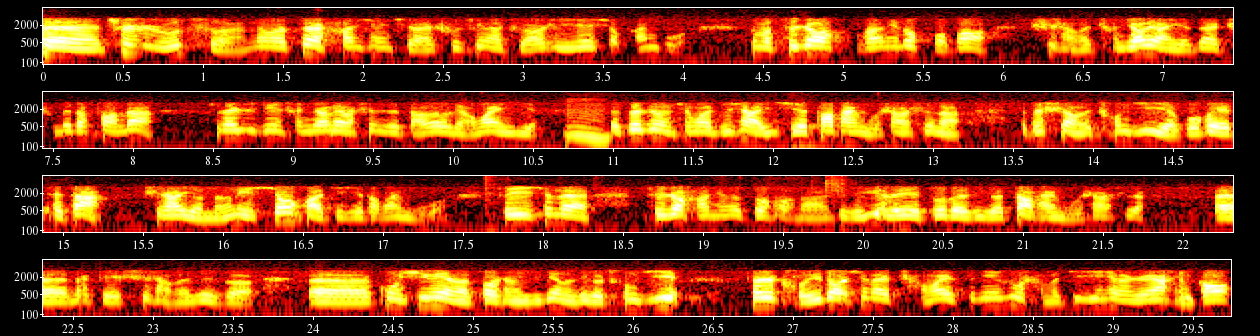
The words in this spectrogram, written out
呃，确实如此。那么在行情起来初期呢，主要是一些小盘股。那么随着行情的火爆，市场的成交量也在成倍的放大。现在日均成交量甚至达到了两万亿。嗯。那在这种情况之下，一些大盘股上市呢，它对市场的冲击也不会太大，市场有能力消化这些大盘股。所以现在随着行情的走好呢，这个越来越多的这个大盘股上市，呃，那给市场的这个呃供需面呢造成一定的这个冲击。但是考虑到现在场外资金入场的积极性仍然很高，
